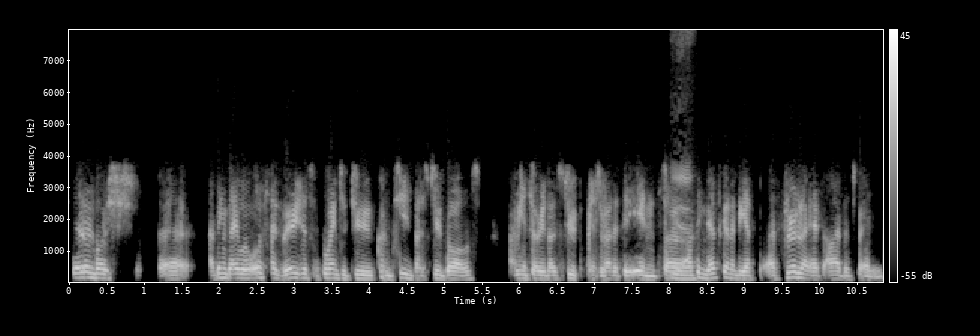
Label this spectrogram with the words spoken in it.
Stellenbosch. Uh, I think they were also very disappointed to concede those two goals. I mean, sorry, those two points right at the end. So Yeah. I think that's going to be a, a thriller at Idas Valley.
